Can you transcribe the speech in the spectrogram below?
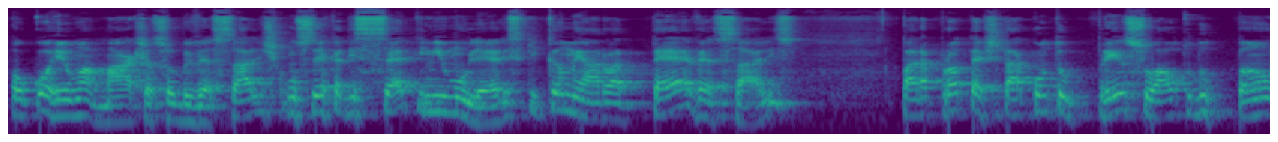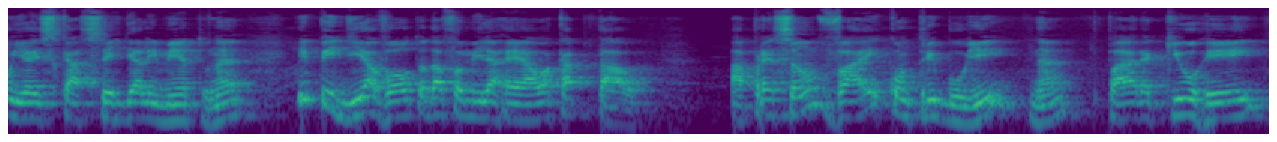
ocorreu uma marcha sobre Versalhes com cerca de 7 mil mulheres que caminharam até Versalhes para protestar contra o preço alto do pão e a escassez de alimento, né? E pedir a volta da família real à capital. A pressão vai contribuir, né, para que o rei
